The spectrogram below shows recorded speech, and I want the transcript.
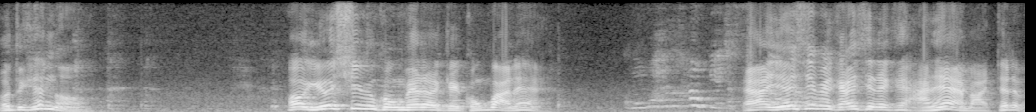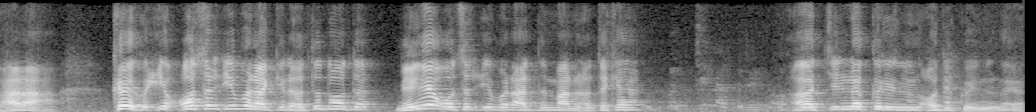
어떻게 했노? 아 열심히 공부해라 이렇게 공부 안 해. 공부하고 계시죠? 야 열심히 가르치라 이렇게 안 해. 막 들어봐라. 그 이 옷을 입으라 길래 어떤 옷 명예 옷을 입으라 말은 어떻게? 찔러거리고 아 찔럭거리는 옷 입고 있는 거야.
